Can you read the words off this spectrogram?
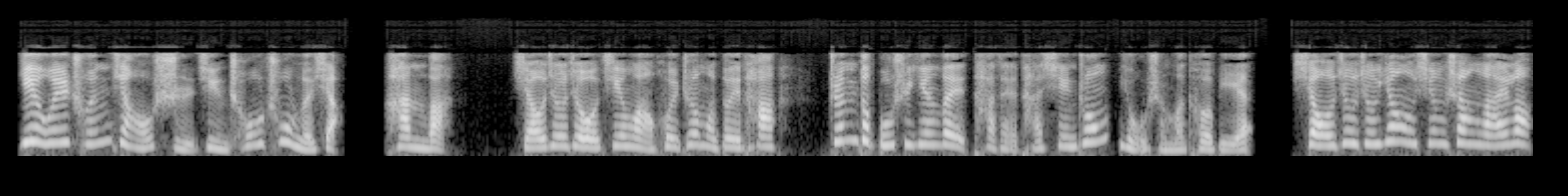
叶维唇角使劲抽搐了下，看吧，小舅舅今晚会这么对他，真的不是因为他在他心中有什么特别。小舅舅药性上来了，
